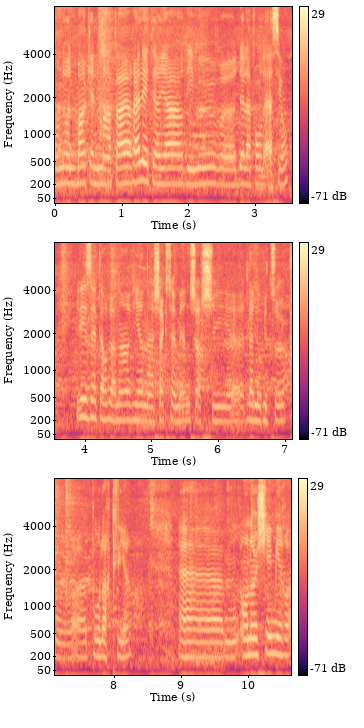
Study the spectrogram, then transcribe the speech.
on a une banque alimentaire à l'intérieur des murs euh, de la Fondation. Et les intervenants viennent à chaque semaine chercher de la nourriture pour, pour leurs clients. On a un chien Mira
